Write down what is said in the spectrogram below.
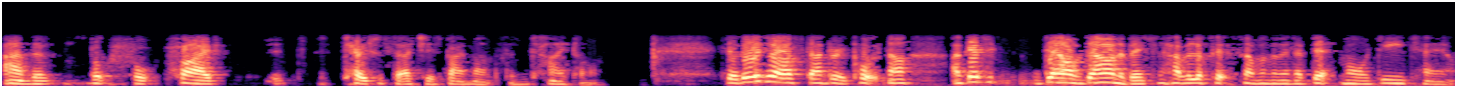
And the book five total searches by month and title. So those are our standard reports. Now I'm going to delve down a bit and have a look at some of them in a bit more detail.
